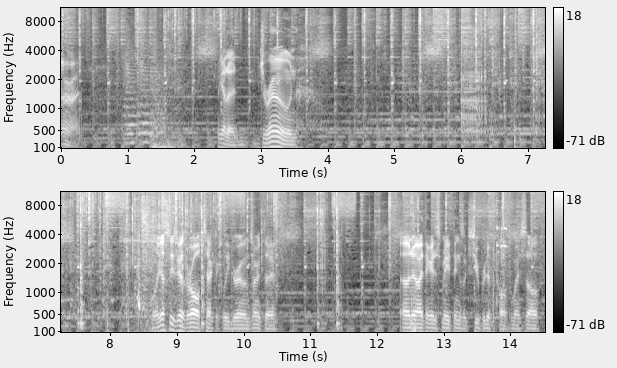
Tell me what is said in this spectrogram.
Alright. We got a drone. Well, I guess these guys are all technically drones, aren't they? Oh no, I think I just made things look super difficult for myself.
